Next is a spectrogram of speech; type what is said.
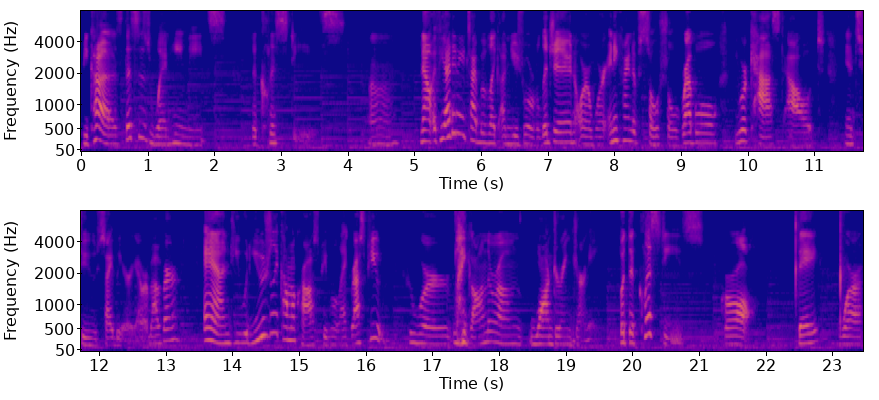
because this is when he meets the Clisties. Uh. Now, if you had any type of like unusual religion or were any kind of social rebel, you were cast out into Siberia, remember? And you would usually come across people like Rasputin, who were like on their own wandering journey. But the Clisties, girl, they were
